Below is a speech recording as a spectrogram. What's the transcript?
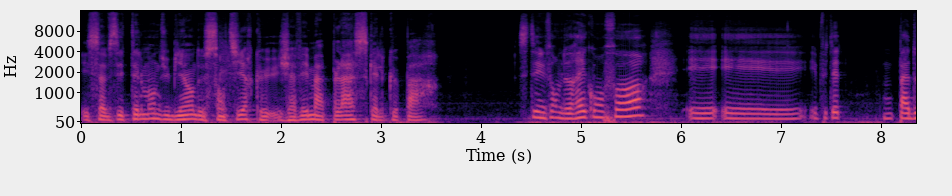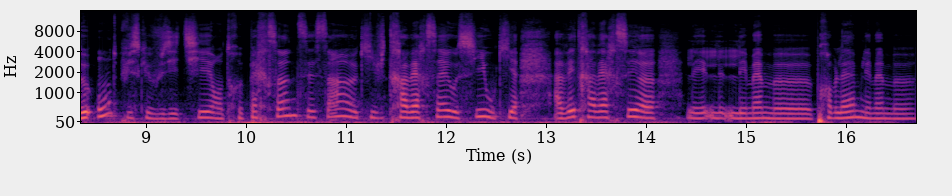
Et ça faisait tellement du bien de sentir que j'avais ma place quelque part. C'était une forme de réconfort et, peut-être pas de honte puisque vous étiez entre personnes, c'est ça, euh, qui traversaient aussi ou qui avaient traversé euh, les, mêmes euh, problèmes, les mêmes...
